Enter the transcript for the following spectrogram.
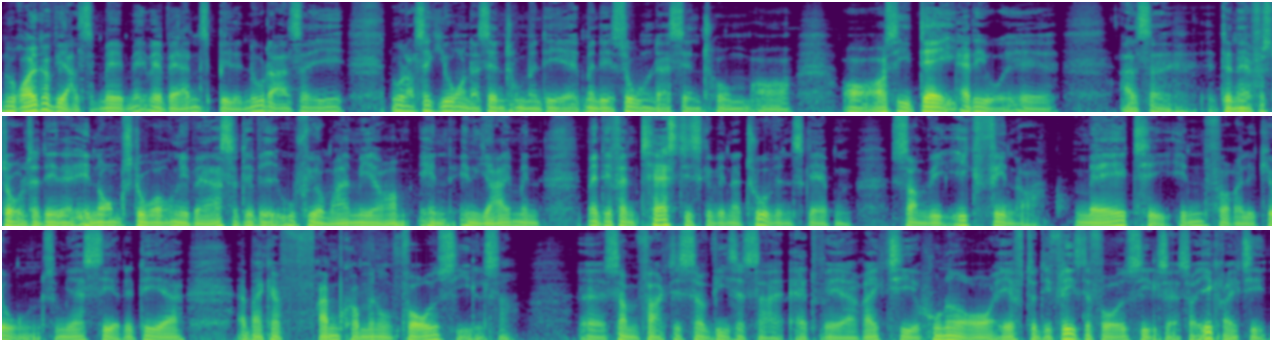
Nu rykker vi altså med, med, med verdensbilledet. Nu er, der altså i, nu er der altså ikke jorden, der er centrum, men det er, men det er solen, der er centrum. Og, og også i dag er det jo øh, altså den her forståelse af det der enormt store univers, og det ved Uffe jo meget mere om end, end jeg. Men, men det fantastiske ved naturvidenskaben, som vi ikke finder mage til inden for religionen, som jeg ser det, det er, at man kan fremkomme med nogle forudsigelser øh, som faktisk så viser sig at være rigtige 100 år efter. De fleste forudsigelser er så ikke rigtige,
